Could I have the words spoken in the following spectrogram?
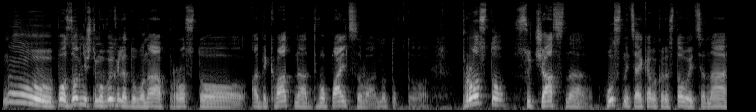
ну, по зовнішньому вигляду, вона просто адекватна, двопальцева. Ну, тобто, просто сучасна гусениця, яка використовується на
